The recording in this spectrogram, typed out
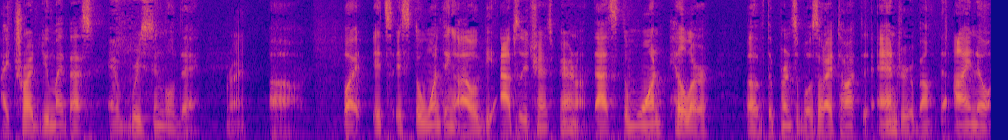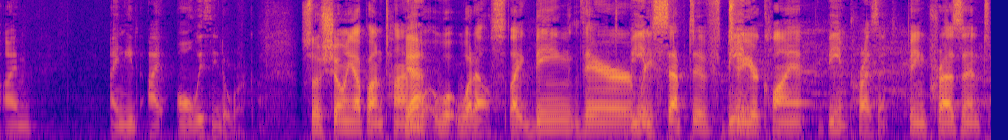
I try to do my best every single day. Right. Uh, but it's it's the one thing I would be absolutely transparent on. That's the one pillar of the principles that I talked to Andrew about that I know I'm I need I always need to work on. So showing up on time. Yeah. wh- wh- what else? Like being there, Being- receptive to being- your client, Being present. being present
